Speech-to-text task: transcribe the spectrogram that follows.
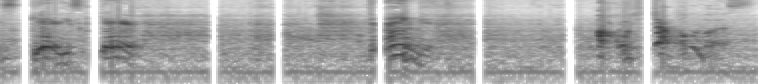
He's scared. He's scared. Dang it. Oh, shot both of us.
